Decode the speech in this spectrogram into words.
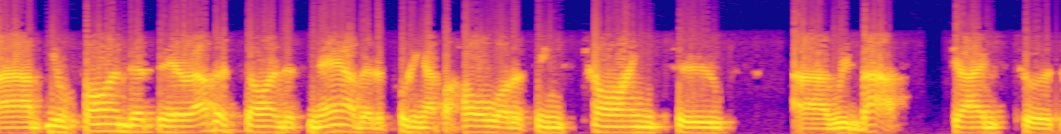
um, you'll find that there are other scientists now that are putting up a whole lot of things trying to uh, rebut James Tour's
